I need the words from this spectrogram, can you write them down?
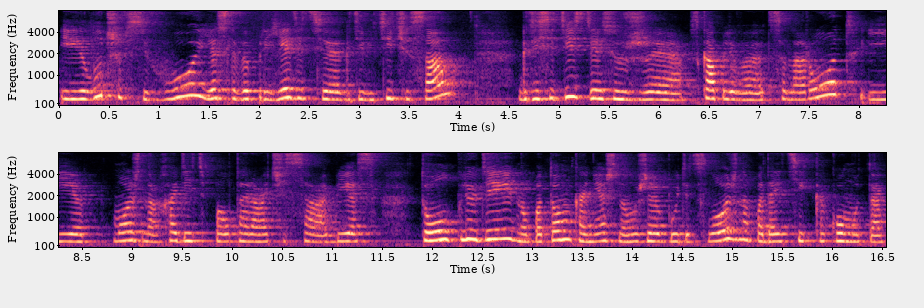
и лучше всего, если вы приедете к 9 часам, к 10 здесь уже скапливается народ, и можно ходить полтора часа без толп людей, но потом, конечно, уже будет сложно подойти к какому-то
